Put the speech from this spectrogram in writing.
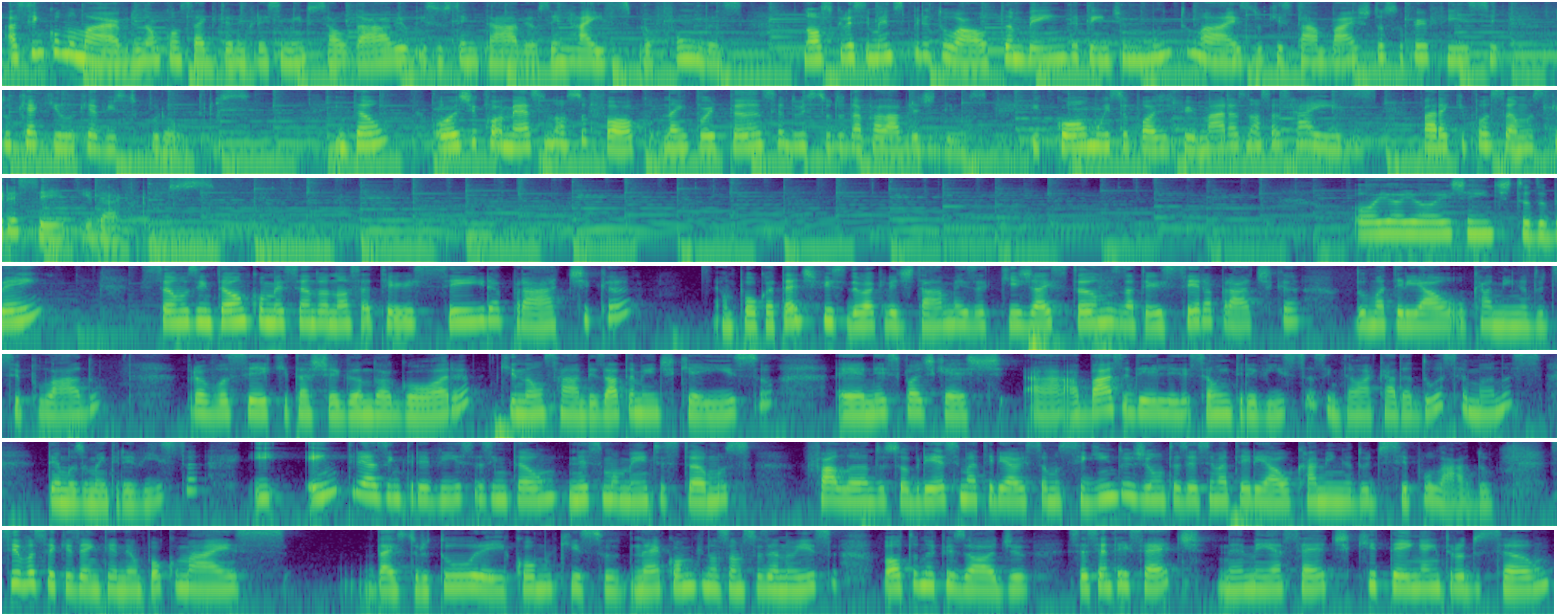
Assim como uma árvore não consegue ter um crescimento saudável e sustentável sem raízes profundas, nosso crescimento espiritual também depende muito mais do que está abaixo da superfície do que aquilo que é visto por outros. Então, hoje começa o nosso foco na importância do estudo da palavra de Deus e como isso pode firmar as nossas raízes para que possamos crescer e dar frutos. Oi, oi, oi, gente, tudo bem? Estamos então começando a nossa terceira prática. É um pouco até difícil de eu acreditar, mas aqui já estamos na terceira prática do material O Caminho do Discipulado. Para você que está chegando agora, que não sabe exatamente o que é isso, é, nesse podcast a, a base dele são entrevistas, então a cada duas semanas temos uma entrevista, e entre as entrevistas, então, nesse momento estamos falando sobre esse material, estamos seguindo juntas esse material, o caminho do discipulado. Se você quiser entender um pouco mais da estrutura e como que isso, né, como que nós estamos fazendo isso, volta no episódio 67, né, 67, que tem a introdução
